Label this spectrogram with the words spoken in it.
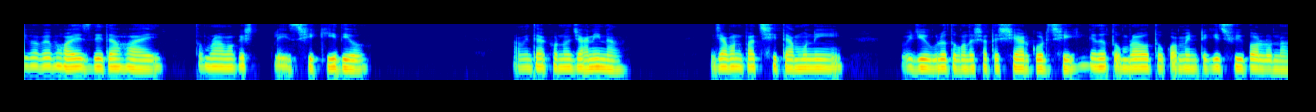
কীভাবে ভয়েস দিতে হয়, তোমরা আমাকে প্লিজ শিখিয়ে দিও। আমি তো এখনও জানি না। যেমন পাচ্ছি তেমনই ভিডিওগুলো তোমাদের সাথে শেয়ার করছি। কিন্তু তোমরাও তো কমেন্টে কিছুই বলো না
